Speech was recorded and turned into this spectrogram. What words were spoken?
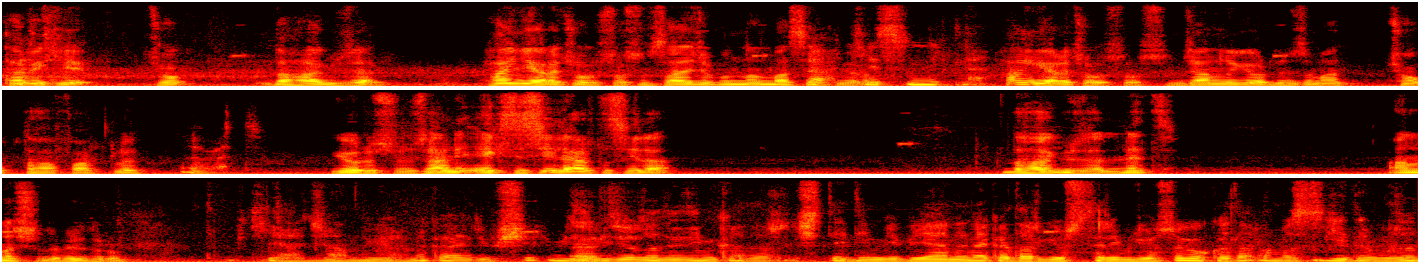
tabii ki çok daha güzel. Hangi araç olursa olsun sadece bundan ya, bahsetmiyorum. kesinlikle. Hangi araç olursa olsun canlı gördüğün zaman çok daha farklı Evet. görürsünüz. Hani eksisiyle artısıyla daha güzel, net anlaşılır bir durum. Tabii ki ya canlı görmek ayrı bir şey. Biz Evet. videoda dediğim kadar işte dediğim gibi yani ne kadar gösterebiliyorsak o kadar ama siz gelir burada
